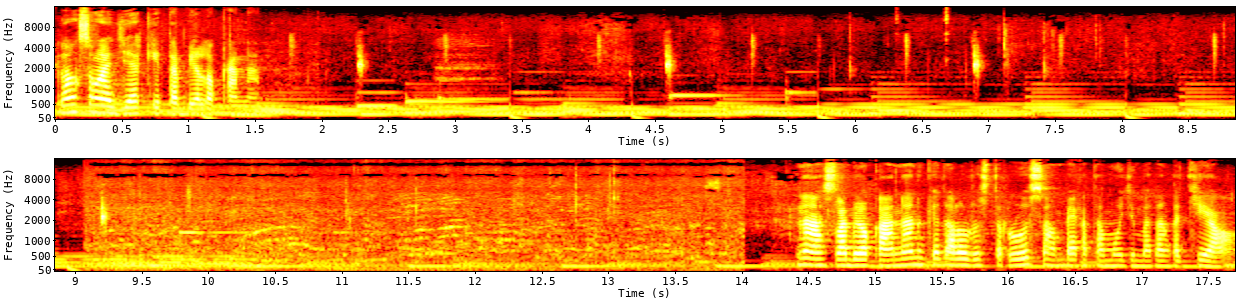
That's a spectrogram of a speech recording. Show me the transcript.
langsung aja kita belok kanan. Nah, setelah belok kanan kita lurus terus sampai ketemu jembatan kecil.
